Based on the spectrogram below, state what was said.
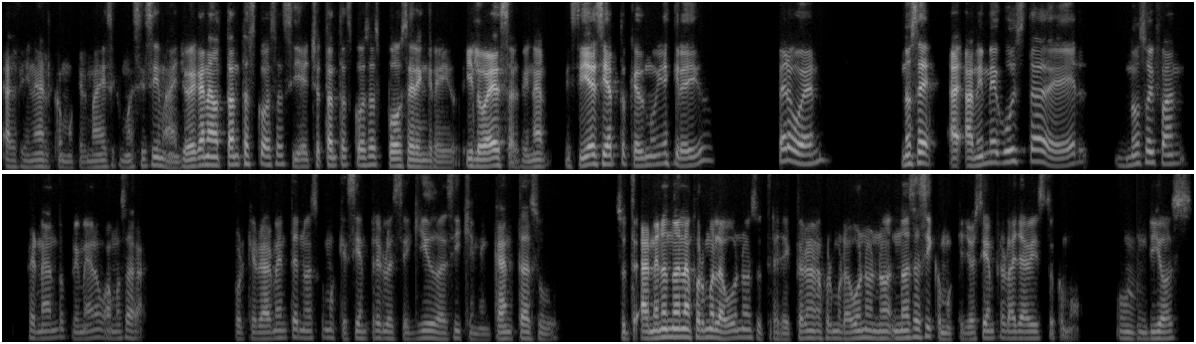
Al final, como que el maestro dice, como así, sí, mae, yo he ganado tantas cosas y he hecho tantas cosas, puedo ser engreído. Y lo es al final. Y sí es cierto que es muy engreído, pero bueno, no sé, a, a mí me gusta de él, no soy fan, Fernando, primero, vamos a, porque realmente no es como que siempre lo he seguido así, que me encanta su, su al menos no en la Fórmula 1, su trayectoria en la Fórmula 1, no, no es así como que yo siempre lo haya visto como un dios,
